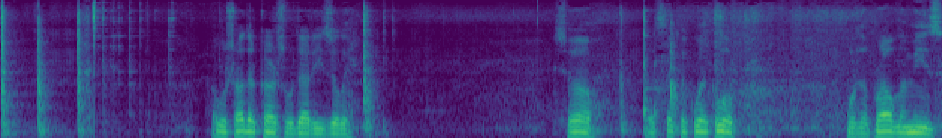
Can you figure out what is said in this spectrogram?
I wish other cars were that easily. So let's take a quick look where the problem is.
